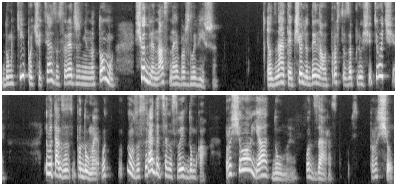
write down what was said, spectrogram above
думки, почуття зосереджені на тому, що для нас найважливіше. І от знаєте, якщо людина от просто заплющить очі, і от так подумає, от, ну, зосередиться на своїх думках. Про що я думаю? От зараз, про що?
